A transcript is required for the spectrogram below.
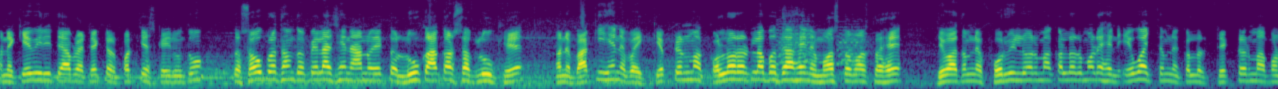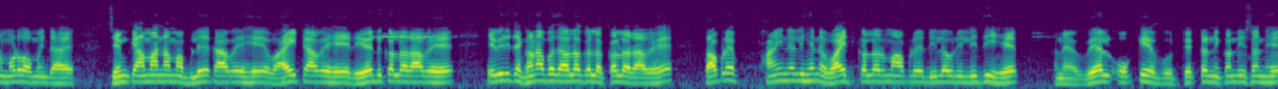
અને કેવી રીતે આપણે ટ્રેક્ટર પરચેસ કર્યું હતું. તો સૌ પ્રથમ તો પહેલાં છે ને આનો એક તો લુક આકર્ષક લુક છે અને બાકી છે ને ભાઈ, કેપ્ટનમાં કલર એટલા બધા છે ને, મસ્ત મસ્ત છે. જેવા તમને ફોર વ્હીલરમાં કલર મળે છે ને, એવા જ તમને કલર ટ્રેક્ટરમાં પણ મળવા માંડ્યા છે. જેમ કે આમાં નામાં બ્લેક આવે છે વ્હાઇટ આવે છે રેડ કલર આવે છે. એવી રીતે ઘણા બધા અલગ અલગ કલર આવે છે. તો આપણે ફાઇનલી છે ને વ્હાઇટ કલરમાં આપણે ડિલિવરી લીધી છે. અને વેલ ઓકે, ટ્રેક્ટરની કન્ડિશન છે.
